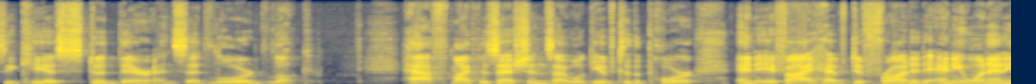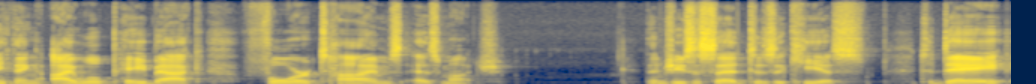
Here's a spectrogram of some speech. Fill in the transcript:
Zacchaeus stood there and said, Lord, look, half my possessions I will give to the poor, and if I have defrauded anyone anything, I will pay back four times as much. Then Jesus said to Zacchaeus, Today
